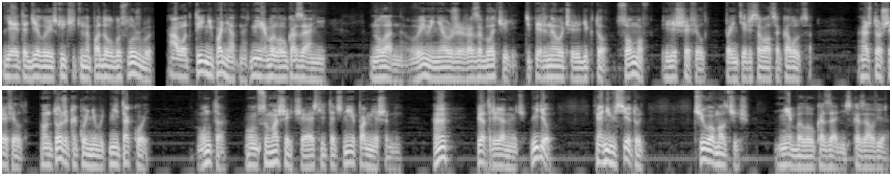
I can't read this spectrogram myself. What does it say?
Я это делаю исключительно по долгу службы, а вот ты, непонятно, не было указаний. Ну ладно, вы меня уже разоблачили. Теперь на очереди кто, Сомов или Шеффилд? Поинтересовался Калуца. А что Шеффилд? Он тоже какой-нибудь не такой? Он-то? Он сумасшедший, а если точнее помешанный. А, Петр Янович, видел? Они все тут. Чего молчишь? Не было указаний, сказал я.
